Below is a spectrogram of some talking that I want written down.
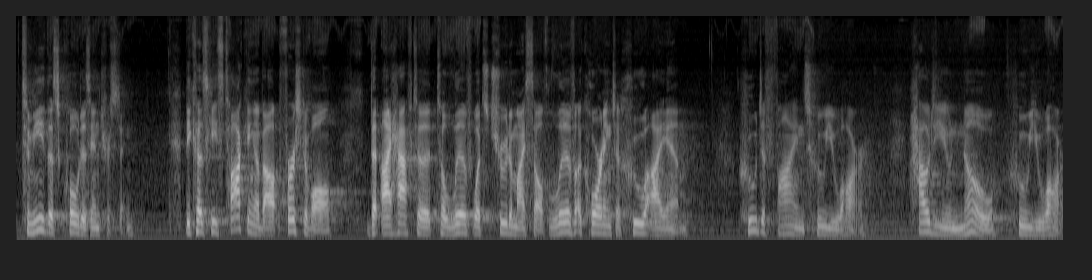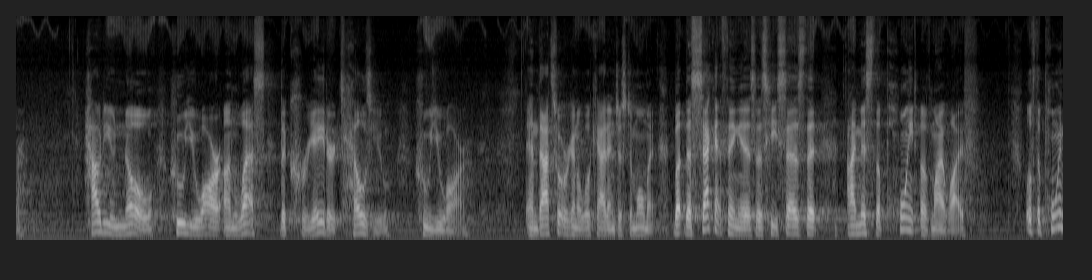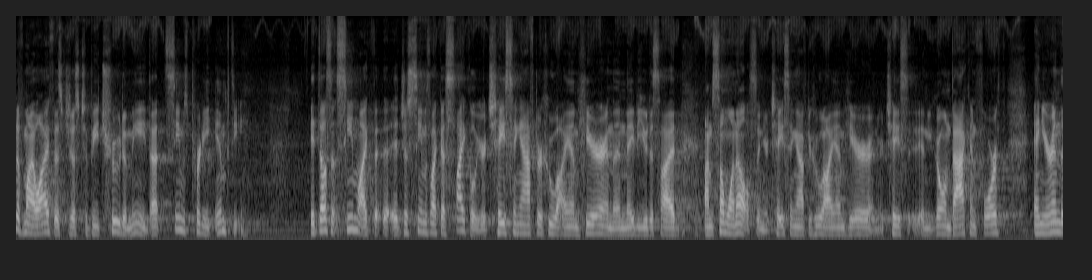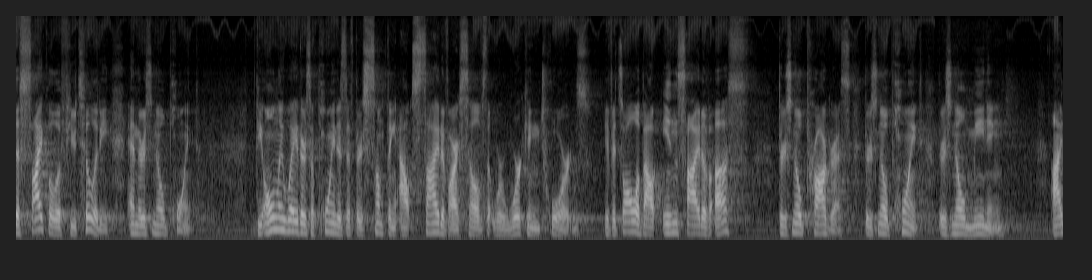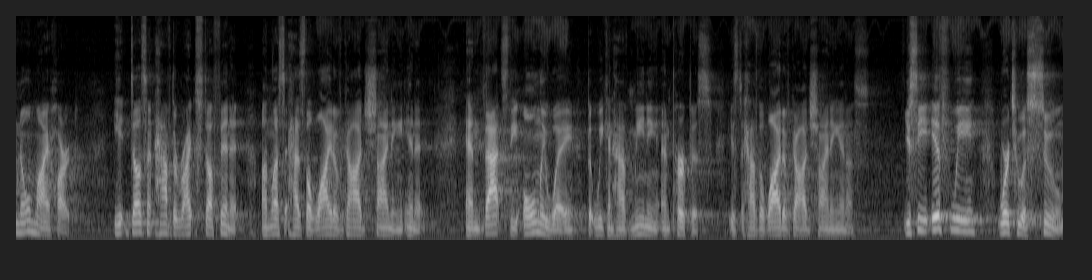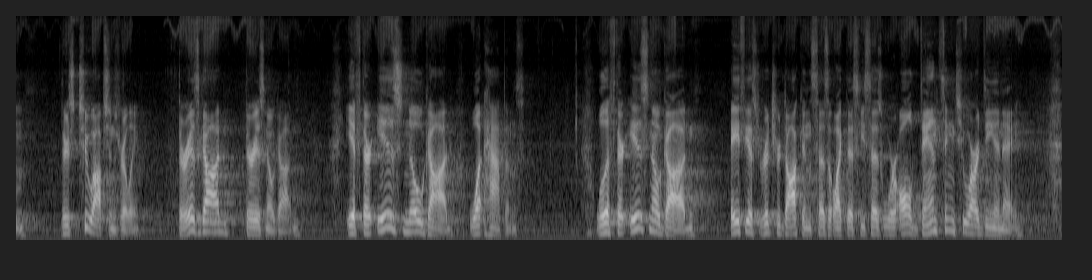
To me, this quote is interesting because he's talking about, first of all, that I have to, to live what's true to myself, live according to who I am. Who defines who you are? How do you know who you are? How do you know who you are unless the Creator tells you who you are? And that's what we're going to look at in just a moment. But the second thing is, is he says that I miss the point of my life. Well, if the point of my life is just to be true to me, that seems pretty empty. It doesn't seem like, that, it just seems like a cycle. You're chasing after who I am here, and then maybe you decide I'm someone else, and you're chasing after who I am here, and you're chasing, and you're going back and forth, and you're in this cycle of futility, and there's no point. The only way there's a point is if there's something outside of ourselves that we're working towards. If it's all about inside of us, there's no progress, there's no point, there's no meaning. I know my heart. It doesn't have the right stuff in it unless it has the light of God shining in it. And that's the only way that we can have meaning and purpose is to have the light of God shining in us. You see, if we were to assume, there's two options really. There is God, there is no God. If there is no God, what happens? Well, if there is no God, atheist Richard Dawkins says it like this He says, We're all dancing to our DNA.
